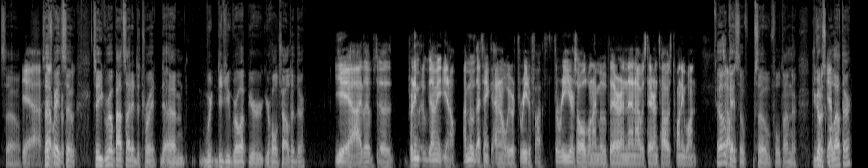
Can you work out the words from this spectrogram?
So Yeah, so that's that great. So so you grew up outside of Detroit. Um, were, did you grow up your your whole childhood there? yeah, I lived uh, pretty. I mean, you know, I moved. I think I don't know. We were three to five, three years old when I moved there, and then I was there until I was 21. Oh, okay, so so full time there. Did you go to school out there?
